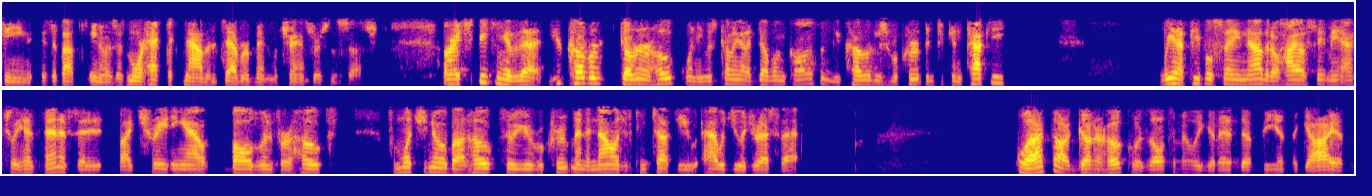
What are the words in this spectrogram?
scene is about you know is more hectic now than it's ever been with transfers and such. All right, speaking of that, you covered Gunnar Hoak when he was coming out of Dublin Coffman. You covered his recruitment to Kentucky we have people saying now that Ohio State may actually have benefited by trading out Baldwin for Hoak. From what you know about Hoak through your recruitment and knowledge of Kentucky, how would you address that? Well, I thought Gunnar Hoak was ultimately going to end up being the guy and the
